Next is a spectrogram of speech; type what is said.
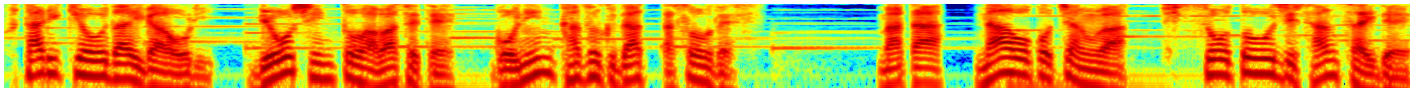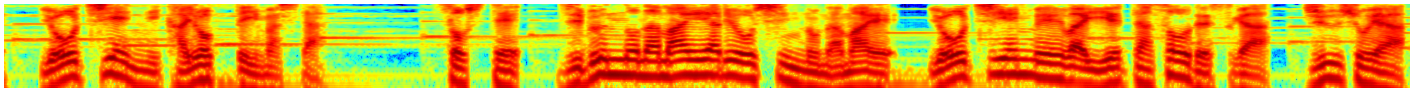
二人兄弟がおり、両親と合わせて五人家族だったそうです。また、直子ちゃんは失踪当時3歳で幼稚園に通っていました。そして自分の名前や両親の名前、幼稚園名は言えたそうですが、住所や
